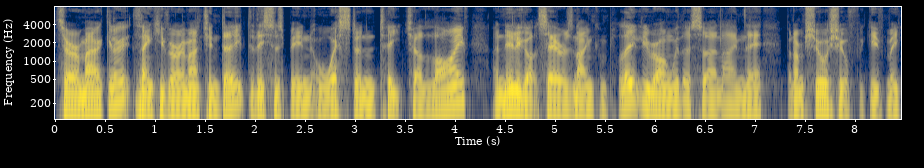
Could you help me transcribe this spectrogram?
Sarah Margaret, thank you very much indeed. This has been Western Teacher Live. I nearly got Sarah's name completely wrong with her surname there, but I'm sure she'll forgive me.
